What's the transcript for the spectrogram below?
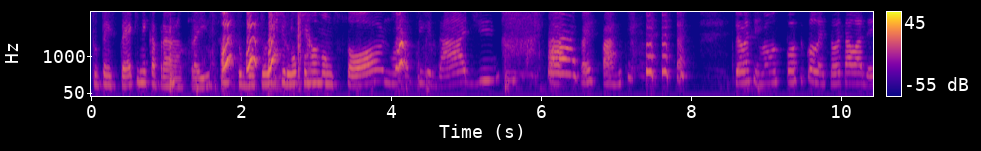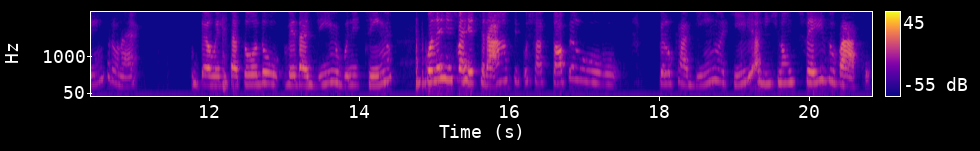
tu tens técnica para isso. Tu botou e tirou com uma mão só, numa facilidade. Ah, faz parte. Então, assim, vamos supor que o coletor tá lá dentro, né? Então, ele tá todo vedadinho, bonitinho. Quando a gente vai retirar, se puxar só pelo, pelo cabinho aqui, a gente não desfez o vácuo.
